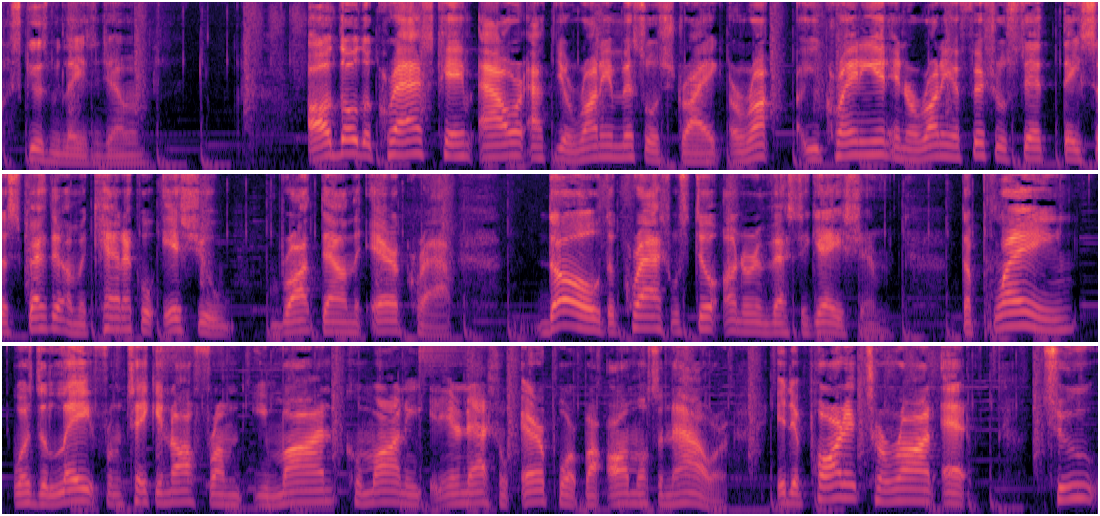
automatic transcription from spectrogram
Excuse me, ladies and gentlemen. Although the crash came hour after the Iranian missile strike, Iran- Ukrainian and Iranian officials said they suspected a mechanical issue brought down the aircraft, though the crash was still under investigation. The plane was delayed from taking off from Imam Khomeini International Airport by almost an hour. It departed Tehran at 2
